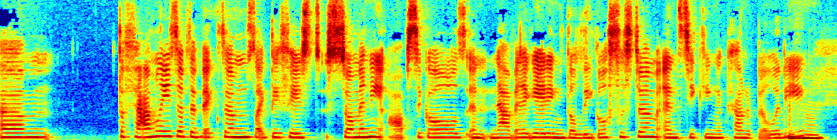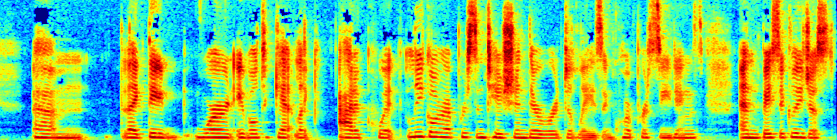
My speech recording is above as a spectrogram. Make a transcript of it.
Um, the families of the victims, like they faced so many obstacles in navigating the legal system and seeking accountability. Mhm. Um, like they weren't able to get like adequate legal representation. There were delays in court proceedings, and basically just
